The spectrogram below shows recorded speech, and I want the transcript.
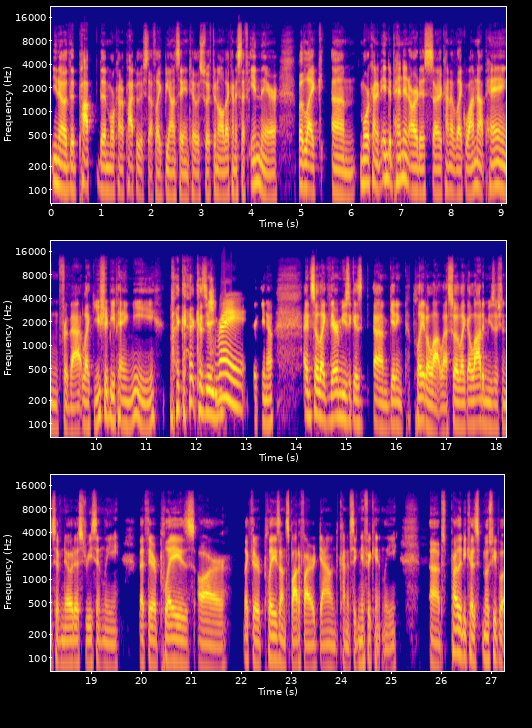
you know the pop the more kind of popular stuff like beyonce and taylor swift and all that kind of stuff in there but like um, more kind of independent artists are kind of like well i'm not paying for that like you should be paying me like because you're Right. you know and so like their music is um, getting played a lot less so like a lot of musicians have noticed recently that their plays are like their plays on spotify are down kind of significantly uh, partly because most people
